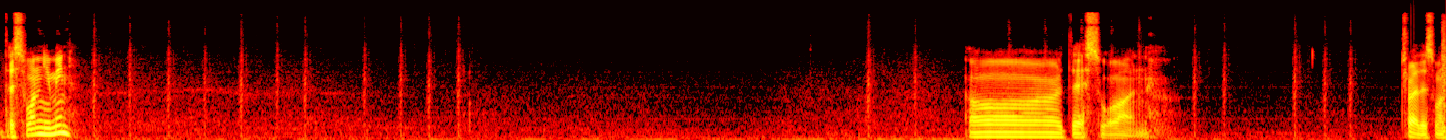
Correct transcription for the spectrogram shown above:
This one, you mean? Or this one? Try this one.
